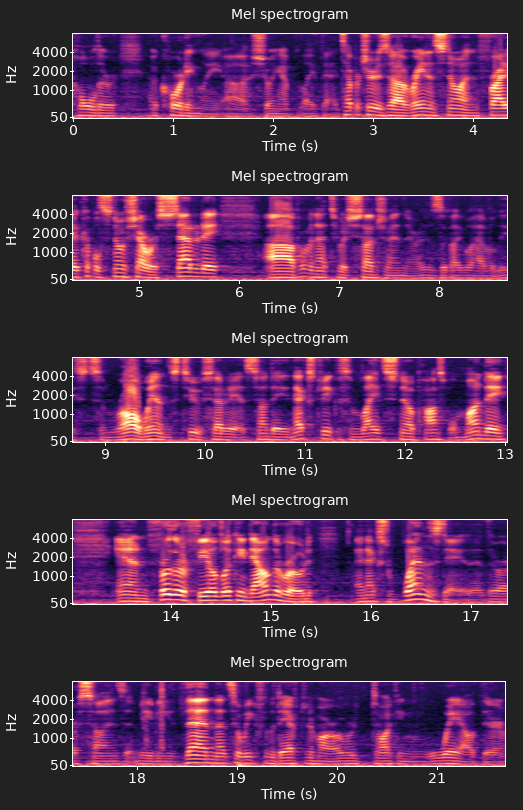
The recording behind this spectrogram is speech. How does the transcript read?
colder accordingly, uh, showing up like that. Temperatures, uh, rain and snow on Friday, a couple snow showers Saturday. Uh, probably not too much sunshine there. It does look like we'll have at least some raw winds too Saturday and Sunday. Next week, some light snow possible Monday. And further afield, looking down the road, and next Wednesday, there are signs that maybe then, that's a week from the day after tomorrow, we're talking way out there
